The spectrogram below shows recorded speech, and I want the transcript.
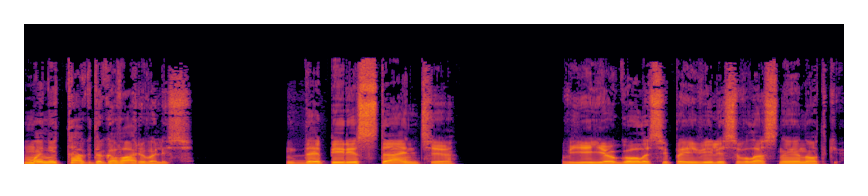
«Мы не так договаривались». «Да перестаньте!» В ее голосе появились властные нотки,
